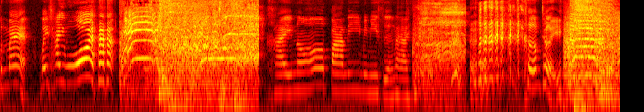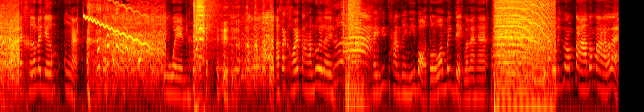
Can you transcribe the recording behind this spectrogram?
คุณแม่ไม่ใช่โว้ยใครเนาะ ปานีไม่มีเสียงนายเคิมเฉยแต่เคิมแล้วเยิ้มอะไอเวนอาสักคอยตามด้วยเลย ใครที่ทันเพลงนี้บอกตัวเลยว่าไม่เด็กแล้วนะฮะคุณที่น้ำตาต้องมาแล้วแหละ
